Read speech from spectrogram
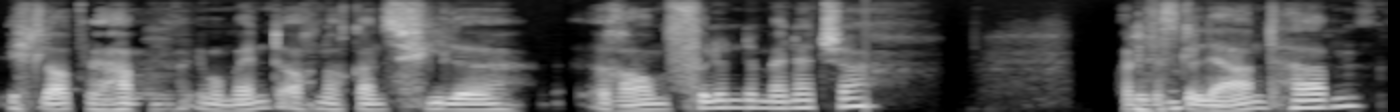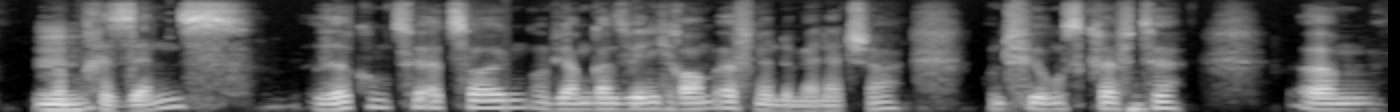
Ich glaube, wir haben im Moment auch noch ganz viele raumfüllende Manager, weil die mhm. das gelernt haben, mhm. über Präsenz Wirkung zu erzeugen. Und wir haben ganz wenig raumöffnende Manager und Führungskräfte, ähm,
